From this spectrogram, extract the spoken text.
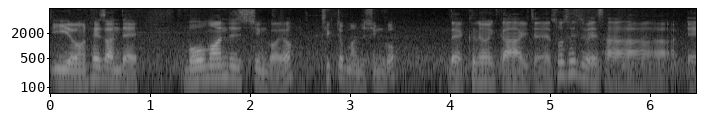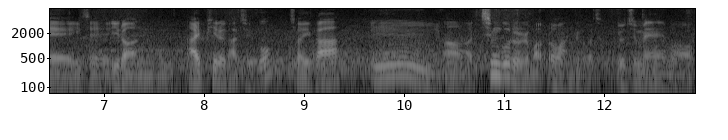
이런 회사인데 뭐 만드신 거요? 직접 만드신 거? 네, 그러니까 이제 소세지 회사에 이제 이런 IP를 가지고 저희가 음. 어, 침구를 마- 로 만든 거죠. 요즘에 뭐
